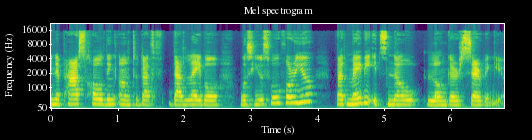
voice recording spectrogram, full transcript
in the past holding on to that that label was useful for you but maybe it's no longer serving you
